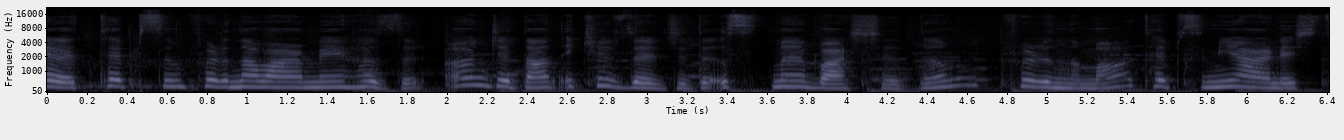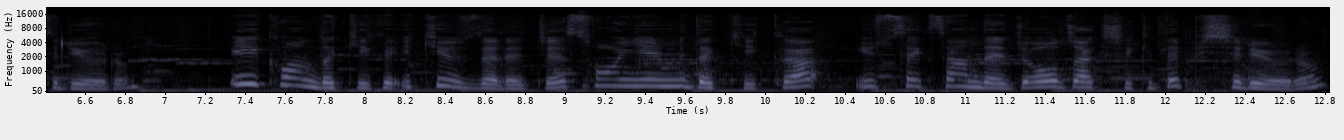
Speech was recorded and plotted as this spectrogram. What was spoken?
Evet tepsim fırına vermeye hazır. Önceden 200 derecede ısıtmaya başladığım fırınıma tepsimi yerleştiriyorum. İlk 10 dakika 200 derece, son 20 dakika 180 derece olacak şekilde pişiriyorum.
